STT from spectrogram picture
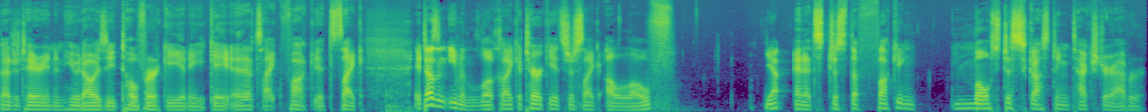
vegetarian, and he would always eat tofurkey, and he and it's like fuck, it's like it doesn't even look like a turkey; it's just like a loaf, Yep. and it's just the fucking most disgusting texture ever.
